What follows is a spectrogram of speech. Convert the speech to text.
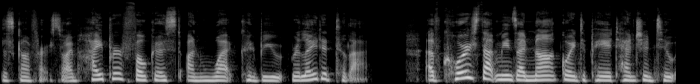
discomfort. So I'm hyper focused on what could be related to that. Of course, that means I'm not going to pay attention to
